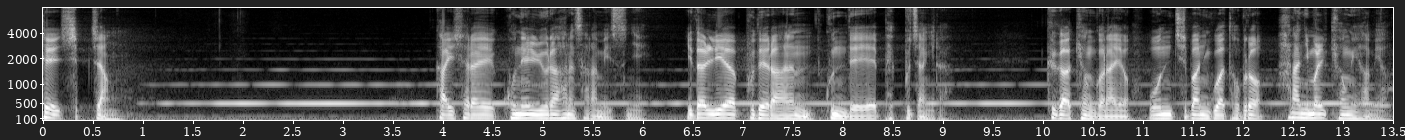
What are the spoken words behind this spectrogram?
제 10장. 가이사라에 고넬류라 하는 사람이 있으니 이달리아 부대라 하는 군대의 백부장이라. 그가 경건하여 온 집안과 더불어 하나님을 경외하며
